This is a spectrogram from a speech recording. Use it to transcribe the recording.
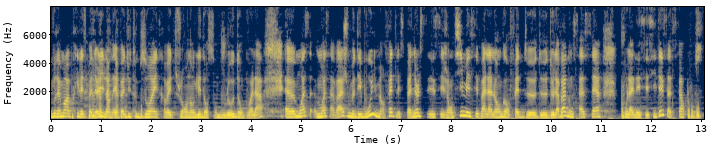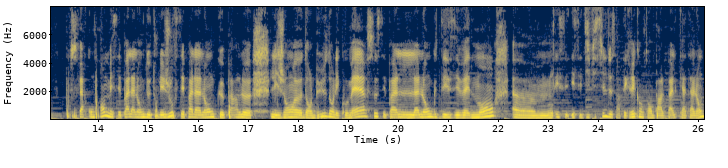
vraiment appris l'espagnol. Il n'en avait pas du tout besoin. Il travaille toujours en anglais dans son boulot, donc voilà. Euh, moi, ça, moi, ça va, je me débrouille, mais en fait, l'espagnol, c'est gentil, mais c'est pas la langue en fait de, de, de là-bas, donc ça sert pour la nécessité, ça se fait pour pour se faire comprendre, mais c'est pas la langue de tous les jours, c'est pas la langue que parlent les gens euh, dans le bus, dans les commerces, c'est pas la langue des événements, euh, et c'est difficile de s'intégrer quand on parle pas le catalan.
